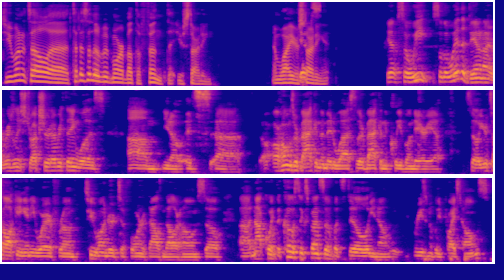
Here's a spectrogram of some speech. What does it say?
do you want to tell, uh, tell us a little bit more about the fund that you're starting and why you're yes. starting it? Yeah. So we, so the way that Dan and I originally structured everything was, um, you know, it's, uh, our homes are back in the Midwest. So they're back in the Cleveland area. So you're talking anywhere from two hundred to four hundred thousand dollar homes. So uh, not quite the coast expensive, but still you know reasonably priced homes.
